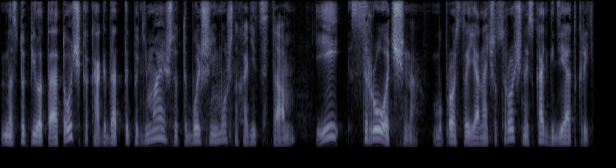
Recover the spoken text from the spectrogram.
наступила та точка, когда ты понимаешь, что ты больше не можешь находиться там, и срочно, просто я начал срочно искать, где открыть.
